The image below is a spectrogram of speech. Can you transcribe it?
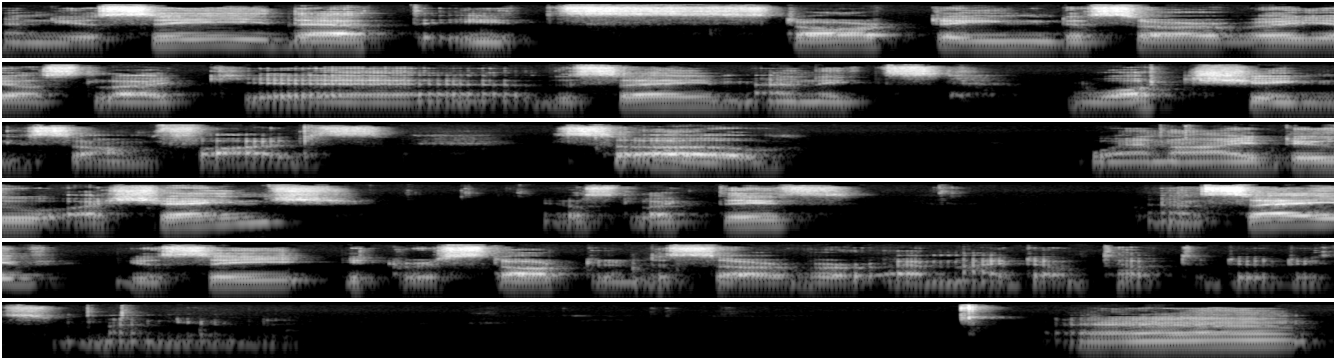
and you see that it's starting the server just like uh, the same and it's watching some files. So when I do a change just like this and save you see it restarted the server and I don't have to do this manually. Um,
